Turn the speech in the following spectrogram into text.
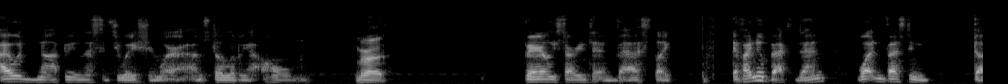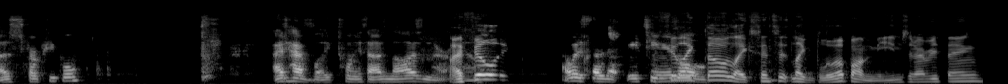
I would not be in this situation where I'm still living at home, Right. barely starting to invest. Like, if I knew back then what investing does for people, I'd have like twenty thousand dollars in there. Right I now. feel like I would have started at I eighteen years feel like old. though, like since it like blew up on memes and everything,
